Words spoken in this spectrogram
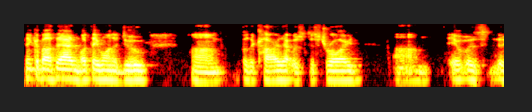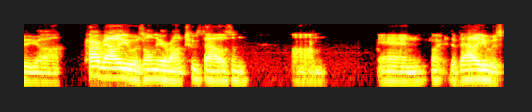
think about that and what they want to do um, for the car that was destroyed. Um, it was the uh, car value was only around two thousand, um, and the value was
